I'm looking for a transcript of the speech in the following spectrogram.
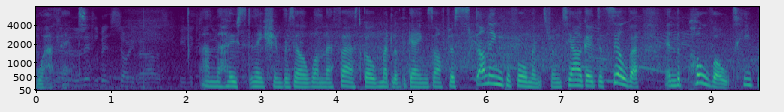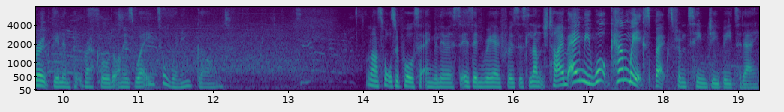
worth it. And the host nation Brazil won their first gold medal of the Games after a stunning performance from Thiago da Silva in the pole vault. He broke the Olympic record on his way to winning gold. Well, our sports reporter Amy Lewis is in Rio for us this lunchtime. Amy, what can we expect from Team GB today?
